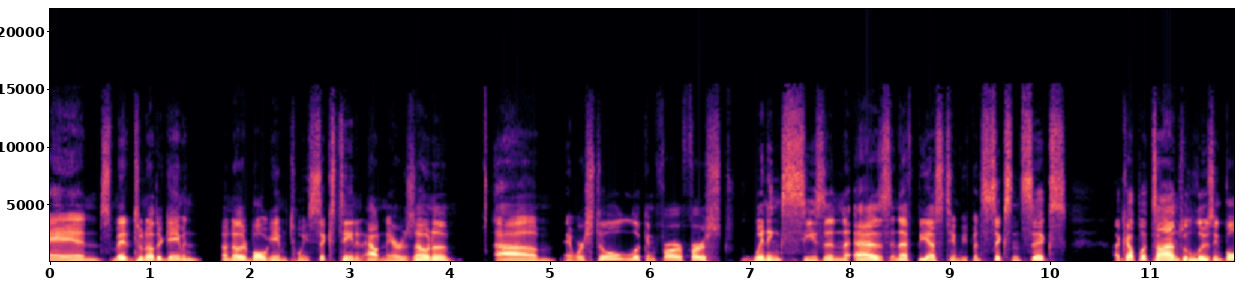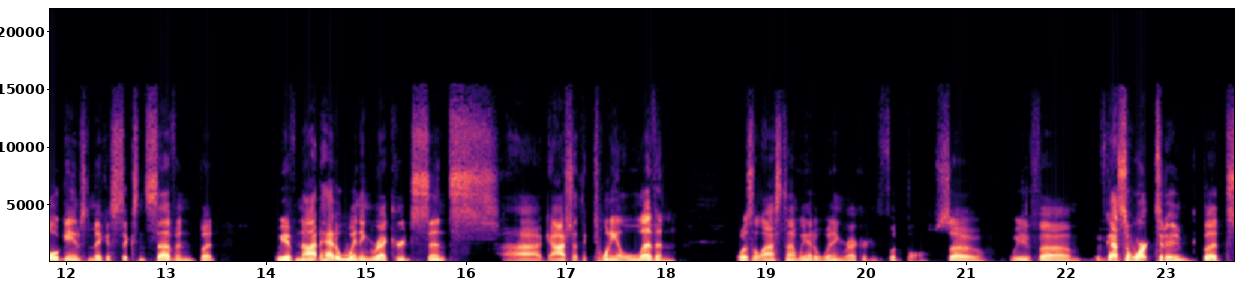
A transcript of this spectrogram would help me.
and made it to another game in another bowl game in 2016 and out in Arizona. Um, and we're still looking for our first winning season as an FBS team. We've been six and six a couple of times with losing bowl games to make us six and seven, but we have not had a winning record since, uh, gosh, I think 2011 was the last time we had a winning record in football. So we've um, we've got some work to do, but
